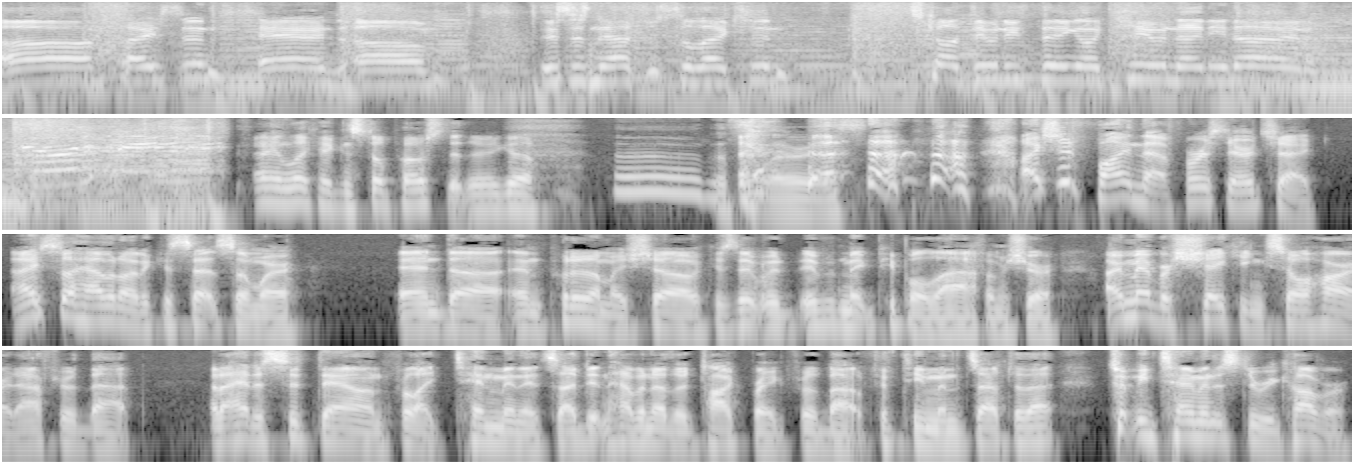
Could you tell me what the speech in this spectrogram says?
Um, Tyson, and um, this is Natural Selection. It's called Do Anything on Q99. Hey, look, I can still post it. There you go. Uh, that's hilarious. I should find that first air check. I still have it on a cassette somewhere, and uh, and put it on my show because it would it would make people laugh. I'm sure. I remember shaking so hard after that, and I had to sit down for like ten minutes. I didn't have another talk break for about 15 minutes after that. It took me 10 minutes to recover.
